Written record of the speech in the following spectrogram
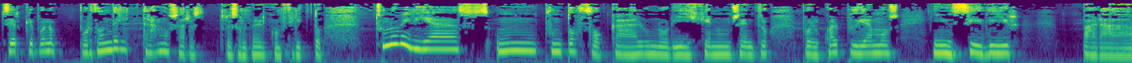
ser que, bueno, ¿por dónde entramos a res- resolver el conflicto? ¿Tú no verías un punto focal, un origen, un centro por el cual pudiéramos incidir para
